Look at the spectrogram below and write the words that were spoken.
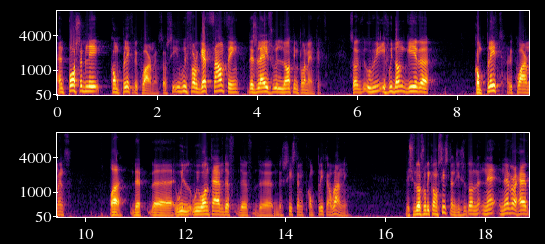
and possibly complete requirements. So see, if we forget something the slaves will not implement it. So if we, if we don't give uh, complete requirements well the, uh, we'll, we won't have the, the, the, the, system complete and running they should also be consistent. You should ne never have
